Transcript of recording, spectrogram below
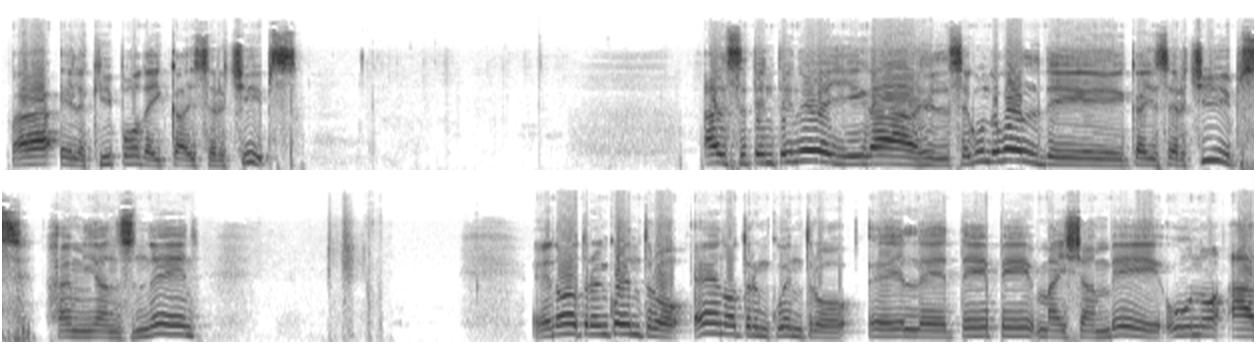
para el equipo de Kaiser Chips. Al 79 llega el segundo gol de Kaiser Chiefs, Jansnen. En otro encuentro, en otro encuentro, el TP Maishambe 1 a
